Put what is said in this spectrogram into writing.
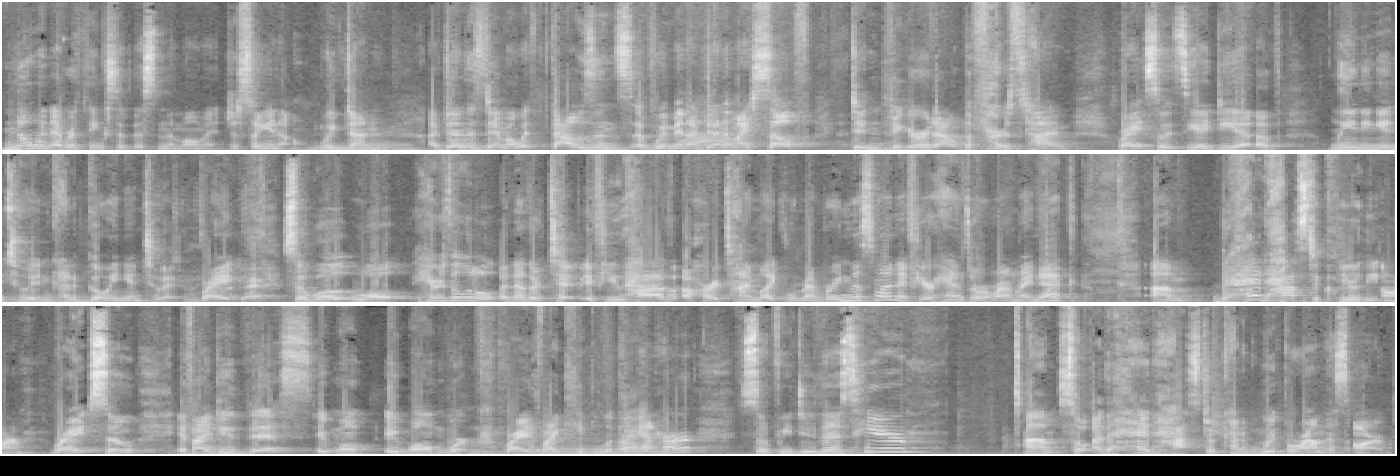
No one ever thinks of this in the moment. Just so you know, we've done, mm. I've done this demo with thousands of women. I've done it myself. Didn't figure it out the first time, right? So it's the idea of leaning into it and kind of going into it, right? Okay. So well, well, here's a little another tip. If you have a hard time like remembering this one, if your hands are around my neck, um, the head has to clear the arm, right? So if I do this, it won't it won't work, right? If I keep looking at her. So if we do this here, Um, so the head has to kind of whip around this arm.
